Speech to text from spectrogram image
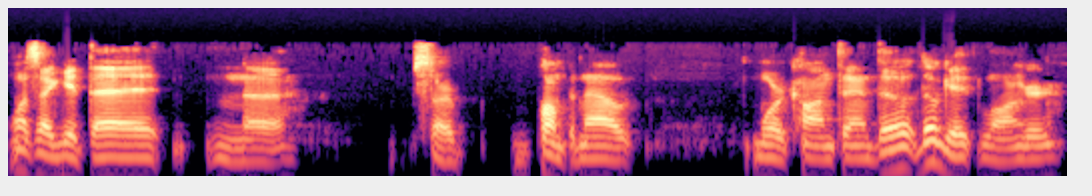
once I get that and uh, start pumping out more content, they'll they'll get longer.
